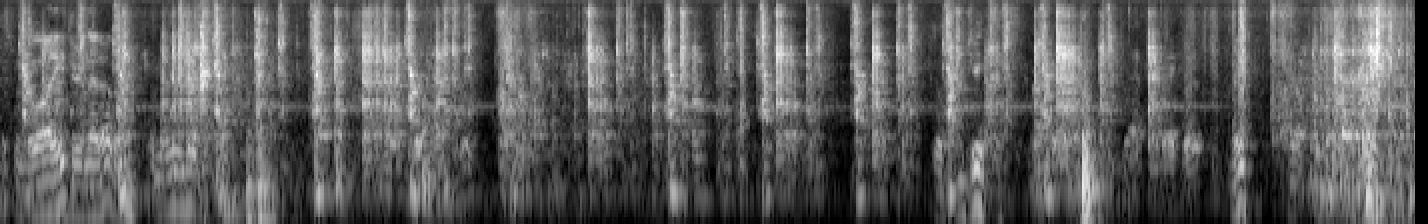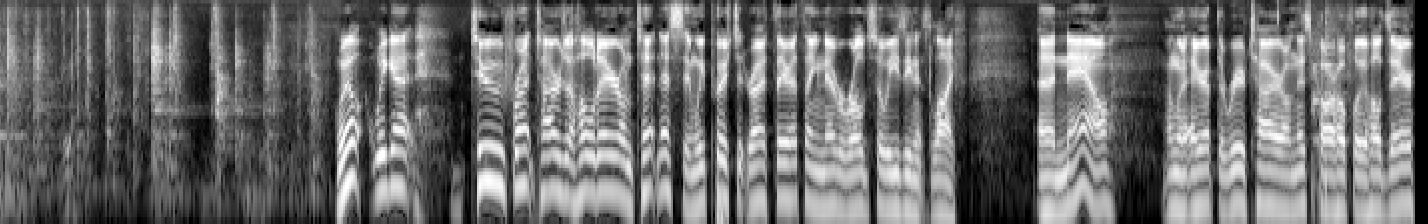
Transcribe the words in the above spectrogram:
This was a lot easier than that other one. Jesus. Well, we got two front tires that hold air on tetanus, and we pushed it right there. That thing never rolled so easy in its life. Uh, now, I'm going to air up the rear tire on this car. Hopefully it holds air.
